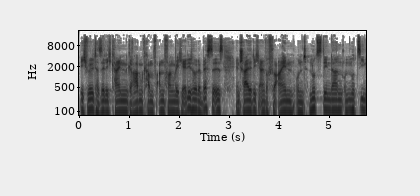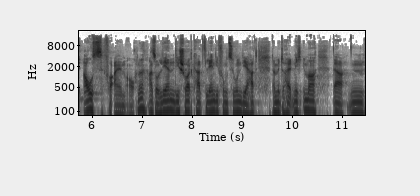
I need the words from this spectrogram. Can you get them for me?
ich will tatsächlich keinen Grabenkampf anfangen, welcher Editor der beste ist. Entscheide dich einfach für einen und nutz den dann und nutz ihn aus vor allem auch. Ne? Also lernen die Shortcuts, lernen die Funktionen, die er hat, damit du halt nicht immer da, hm,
